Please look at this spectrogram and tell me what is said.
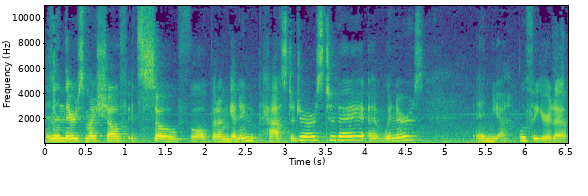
And then there's my shelf. It's so full, but I'm getting pasta jars today at Winners. And yeah, we'll figure it out.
